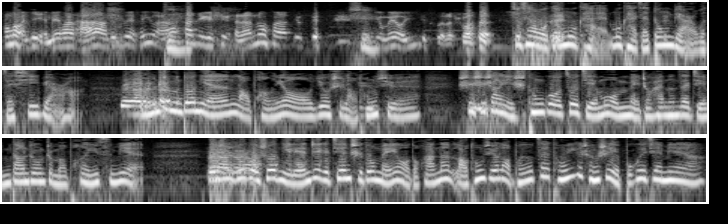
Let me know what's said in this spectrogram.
东莞，这也没法谈啊，对不对？很远啊，这个事很难弄啊，对不对？是就没有意思了，说的。就像我跟穆凯，穆凯在东边，我在西边，哈。对啊。我们这么多年老朋友，又是老同学，事实上也是通过做节目，我们每周还能在节目当中这么碰一次面。但是如果说你连这个坚持都没有的话，那老同学、老朋友在同一个城市也不会见面啊，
